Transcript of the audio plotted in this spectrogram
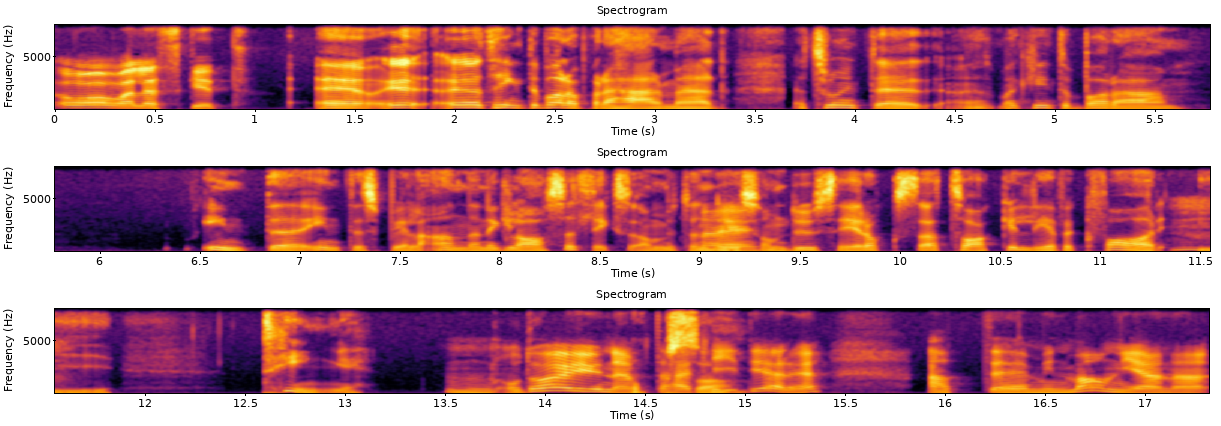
Åh, vad läskigt. Eh, jag, jag tänkte bara på det här med, jag tror inte, man kan inte bara inte, inte spela anden i glaset liksom, utan det är Nej. som du säger också, att saker lever kvar i ting. Mm. Och då har jag ju nämnt det Också. här tidigare, att eh, min man gärna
